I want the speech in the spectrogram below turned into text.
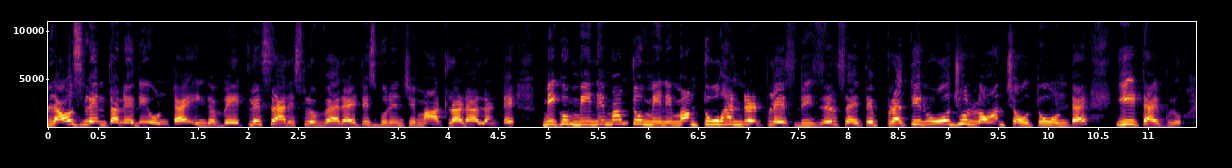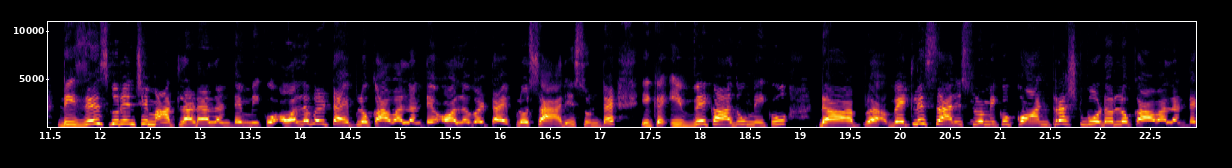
బ్లౌజ్ లెంత్ అనేది ఉంటాయి. ఇంకా వెయిట్లెస్ శారీస్లో వెరైటీస్ గురించి మాట్లాడాలంటే మీకు minimum to minimum two hundred plus designs అయితే ప్రతిరోజు లాంచ్ అవుతూ ఉంటాయి ఈ టైప్లో. డిజైన్స్ గురించి మాట్లాడాలంటే మీకు ఆల్ ఓవర్ టైప్లో కావాలంటే ఆల్ ఓవర్ టైప్లో శారీస్ ఉంటాయి. ఇక ఇవే కాదు మీకు వెయిట్లెస్ శారీస్లో మీకు కాంట్రాస్ట్ బోర్డర్లో కావాలంటే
